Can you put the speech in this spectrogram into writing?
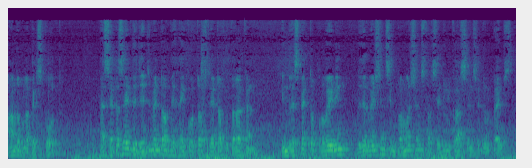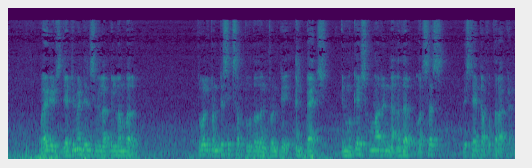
Honorable Apex Court has set aside the judgment of the High Court of State of Uttarakhand in respect of providing reservations in promotions for scheduled castes and scheduled tribes, while its judgment in civil appeal number 1226 of 2020 and batch in Mukesh Kumar and another versus the state of Uttarakhand.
